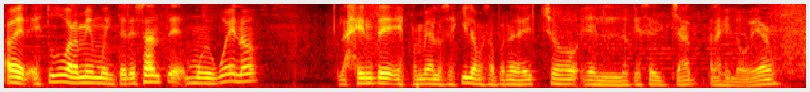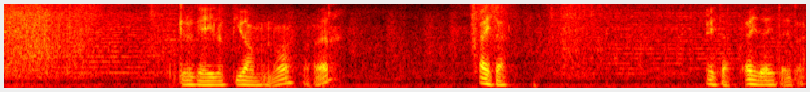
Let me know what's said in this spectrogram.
A ver, estuvo para mí muy interesante, muy bueno. La gente spamea los skills. Vamos a poner de hecho el, lo que es el chat para que lo vean. Creo que ahí lo activamos, ¿no? A ver. Ahí está. Ahí está, ahí está, ahí está, está.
